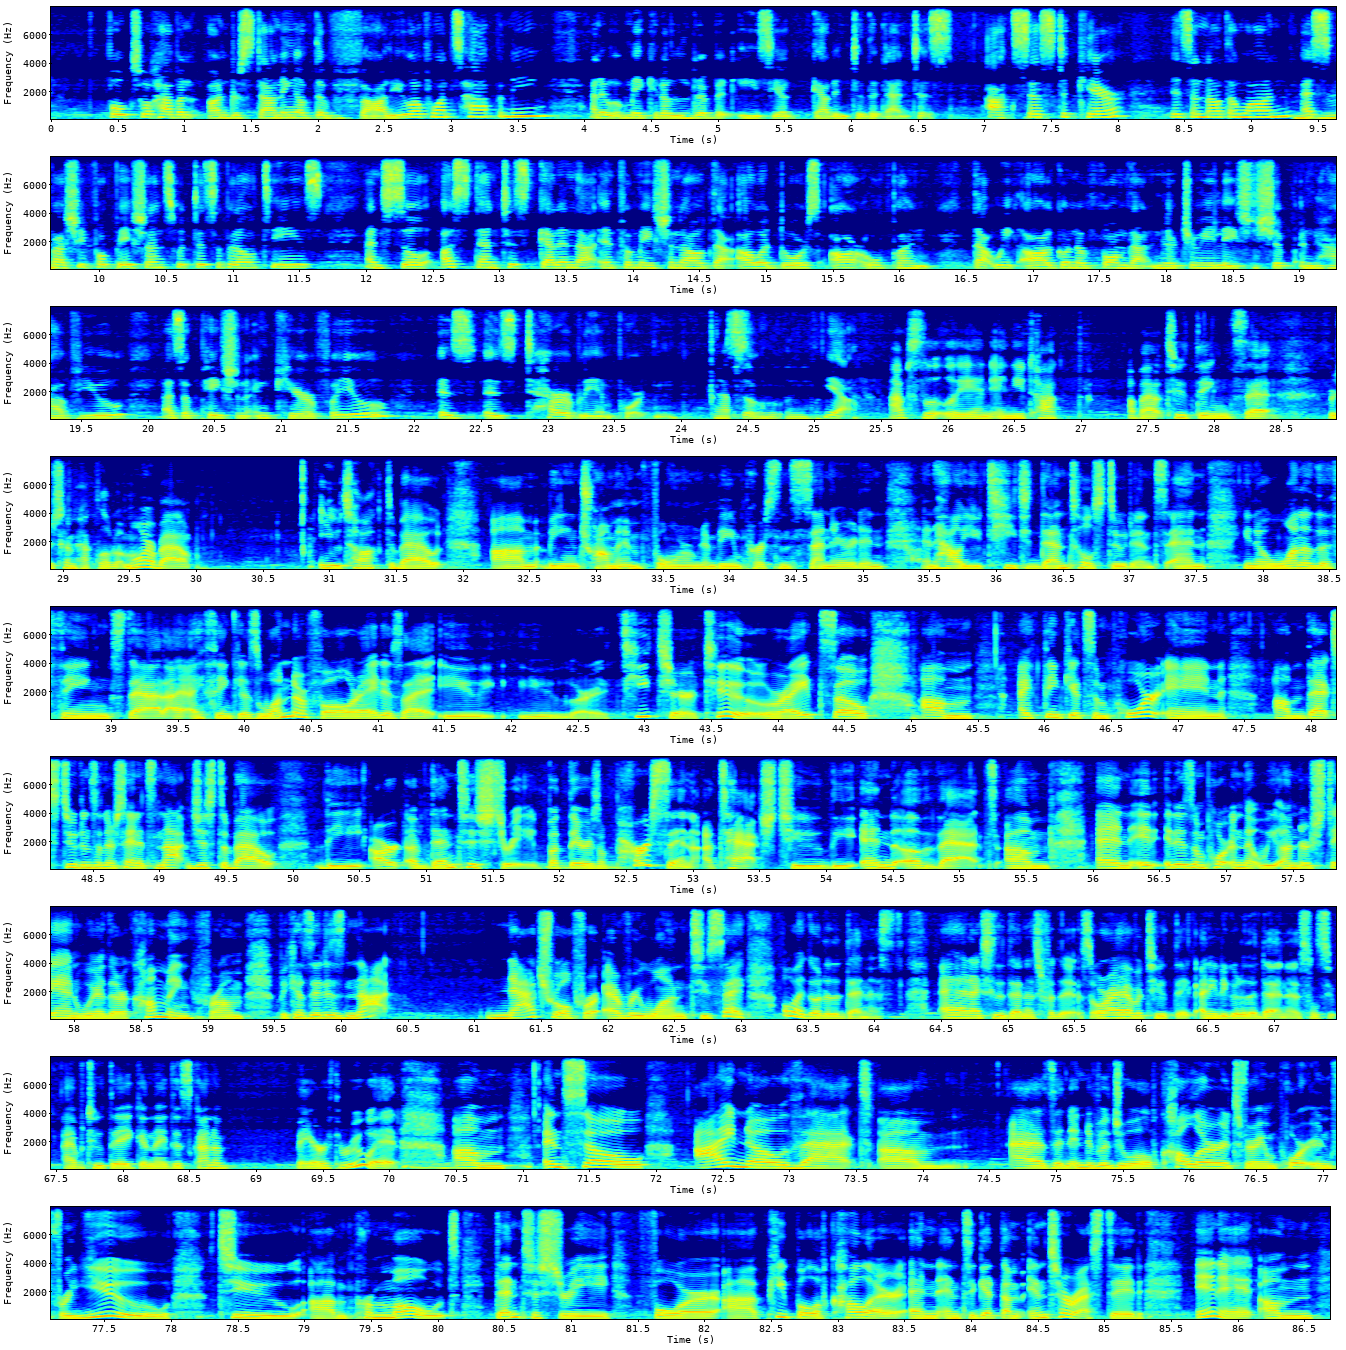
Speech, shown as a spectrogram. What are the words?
folks will have an understanding of the value of what's happening and it will make it a little bit easier getting to the dentist. Access to care is another one, mm-hmm. especially for patients with disabilities. And so, us dentists getting that information out that our doors are open, that we are going to form that nurturing relationship and have you as a patient and care for you is is terribly important. Absolutely. So, yeah. Absolutely. And and you talked about two things that we're just going to talk a little bit more about you talked about um, being trauma informed and being person centered and, and how you teach dental students. And, you know, one of the things that I, I, think is wonderful, right, is that you you are a teacher too, right? So um, I think it's important um, that students understand it's not just about the art of dentistry, but there's a person attached to the end of that. Um, and it, it is important that we understand where they're coming from because it is not natural for everyone to say, "Oh, I go to the dentist and I see the dentist for this," or "I have a toothache, I need to go to the dentist." I have a toothache, and they just kind of bear through it. Um, and so I know that. Um, as an individual of color, it's very important for you to um, promote dentistry for uh, people of color and, and to get them interested in it. Um,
